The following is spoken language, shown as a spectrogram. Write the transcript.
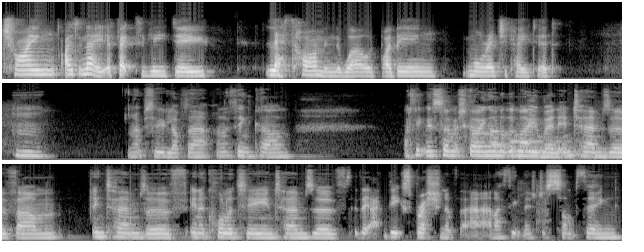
trying, I don't know, effectively do less harm in the world by being more educated. Mm. Absolutely love that, and I think um, I think there's so much going on at the moment in terms of um, in terms of inequality, in terms of the, the expression of that, and I think there's just something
